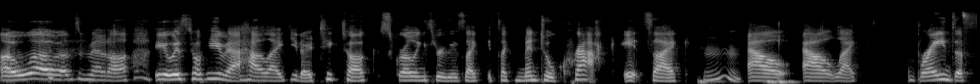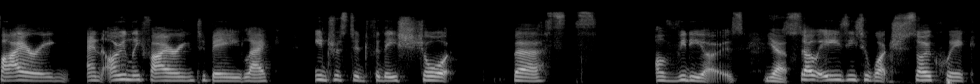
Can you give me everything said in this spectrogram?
oh whoa, that's meta. It was talking about how like you know TikTok scrolling through is like it's like mental crack. It's like Mm, our our like brains are firing and only firing to be like interested for these short bursts of videos. yeah. So easy to watch, so quick,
